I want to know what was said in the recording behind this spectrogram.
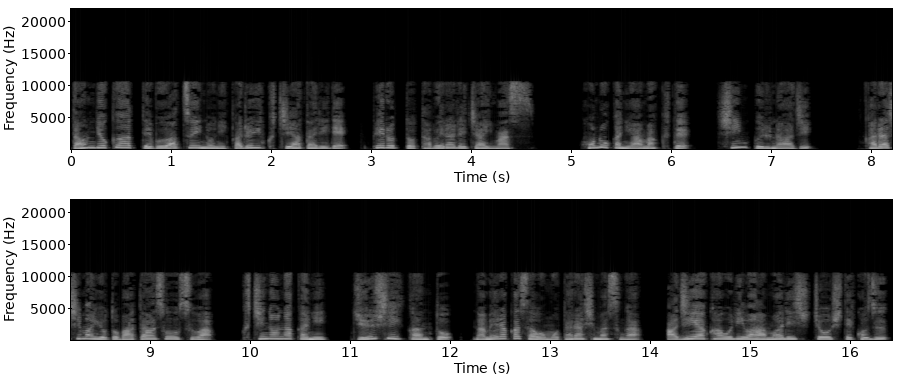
弾力あって分厚いのに軽い口当たりで、ペロッと食べられちゃいます。ほのかに甘くて、シンプルな味。からしマヨとバターソースは、口の中にジューシー感と滑らかさをもたらしますが、味や香りはあまり主張してこず、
